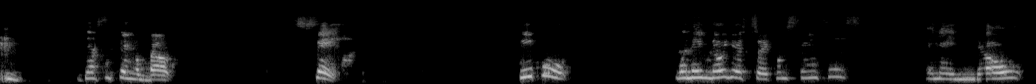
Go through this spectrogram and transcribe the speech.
that's the thing about faith. People when they know your circumstances and they know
